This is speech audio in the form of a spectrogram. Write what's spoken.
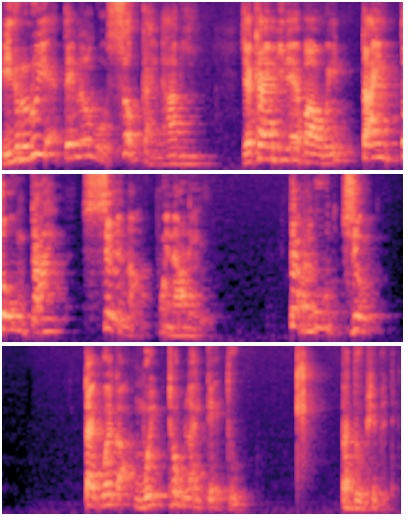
ဘီသူလူလူရဲ့အတင်းလုံးကိုစုပ်ကင်ထားပြီးရခိုင်ပြည်နယ်ပါဝင်တိုင်းသုံးတိုင်းစစ်မျက်နှာဖွင့်ထားတဲ့တပ်မှုချုပ်တိုက်ပွဲကမွေးထုတ်လိုက်တဲ့သူဘယ်သူဖြစ်မလဲ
